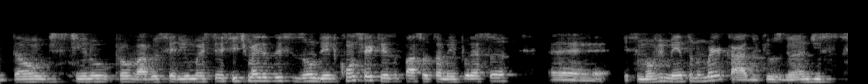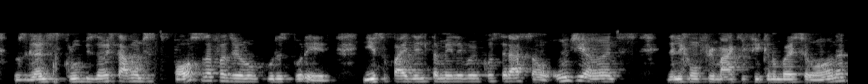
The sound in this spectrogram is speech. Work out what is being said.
Então, o destino provável seria o Manchester City, mas a decisão dele com certeza passou também por essa é, esse movimento no mercado, que os grandes, os grandes clubes não estavam dispostos a fazer loucuras por ele. E isso o pai dele também levou em consideração. Um dia antes dele confirmar que fica no Barcelona,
